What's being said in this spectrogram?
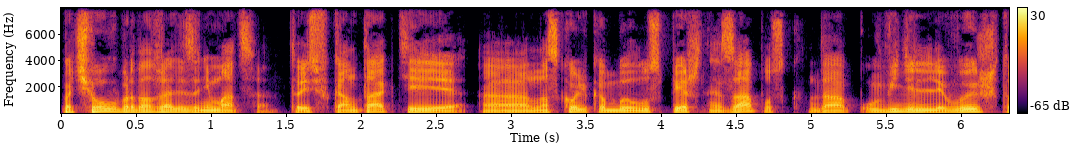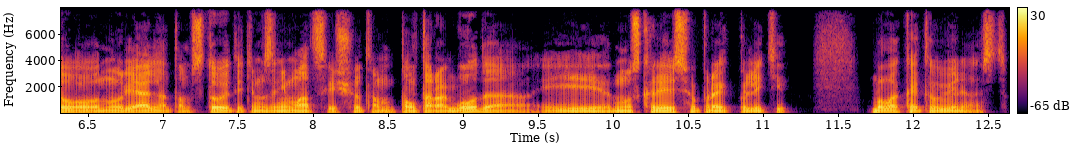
Почему вы продолжали заниматься? То есть ВКонтакте э, насколько был успешный запуск? Да, увидели ли вы, что ну реально там стоит этим заниматься еще там полтора года и ну скорее всего проект полетит? Была какая-то уверенность?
